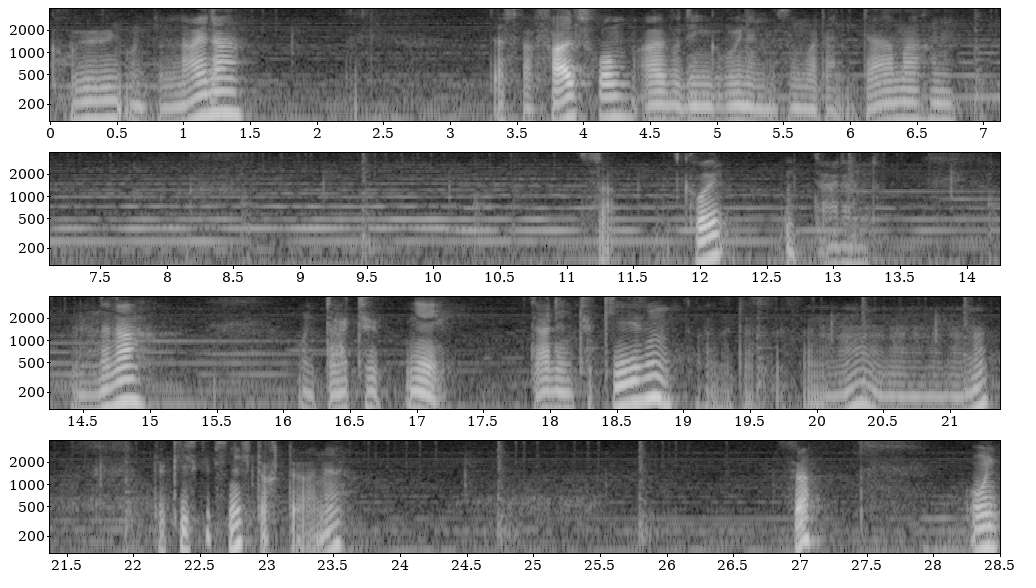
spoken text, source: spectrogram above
Grün und lila. Das war falsch rum, also den grünen müssen wir dann da machen. Grün und da dann lila. Und da Typ, nee, da den türkisen. Also das ist eine, Türkis gibt's nicht, doch da, ne? So. Und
